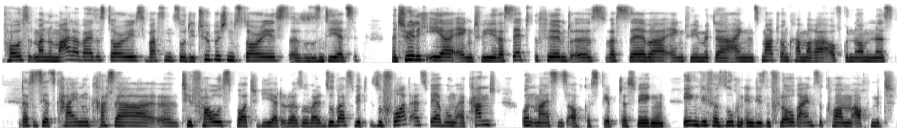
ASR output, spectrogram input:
postet man normalerweise Stories? Was sind so die typischen Stories? Also sind die jetzt natürlich eher irgendwie was selbst gefilmt ist, was selber irgendwie mit der eigenen Smartphone-Kamera aufgenommen ist, dass es jetzt kein krasser äh, TV-Spot wird oder so, weil sowas wird sofort als Werbung erkannt und meistens auch geskippt. Deswegen irgendwie versuchen, in diesen Flow reinzukommen, auch mit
